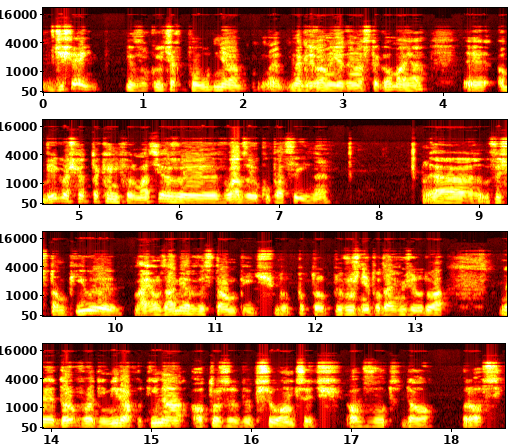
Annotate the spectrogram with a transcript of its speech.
Dzisiaj w okolicach południa, nagrywamy 11 maja, y, obiegła świat taka informacja, że władze okupacyjne e, wystąpiły, mają zamiar wystąpić, bo to różnie podają źródła, y, do Władimira Putina o to, żeby przyłączyć obwód do Rosji.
